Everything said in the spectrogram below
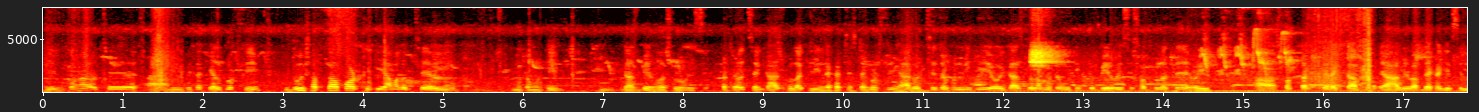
বীজ বোনার হচ্ছে আমি যেটা খেয়াল করছি দুই সপ্তাহ পর থেকে আমার হচ্ছে ওই মোটামুটি গাছ বের হওয়া শুরু হয়েছে। হচ্ছে গাছগুলা ক্লিন রাখার চেষ্টা করছি আর হচ্ছে যখন নাকি ওই গাছগুলা মোটামুটি একটু বের হয়েছে সবগুলাতে ওই ছত্রাকের একটা আবির্ভাব দেখা গেছিল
